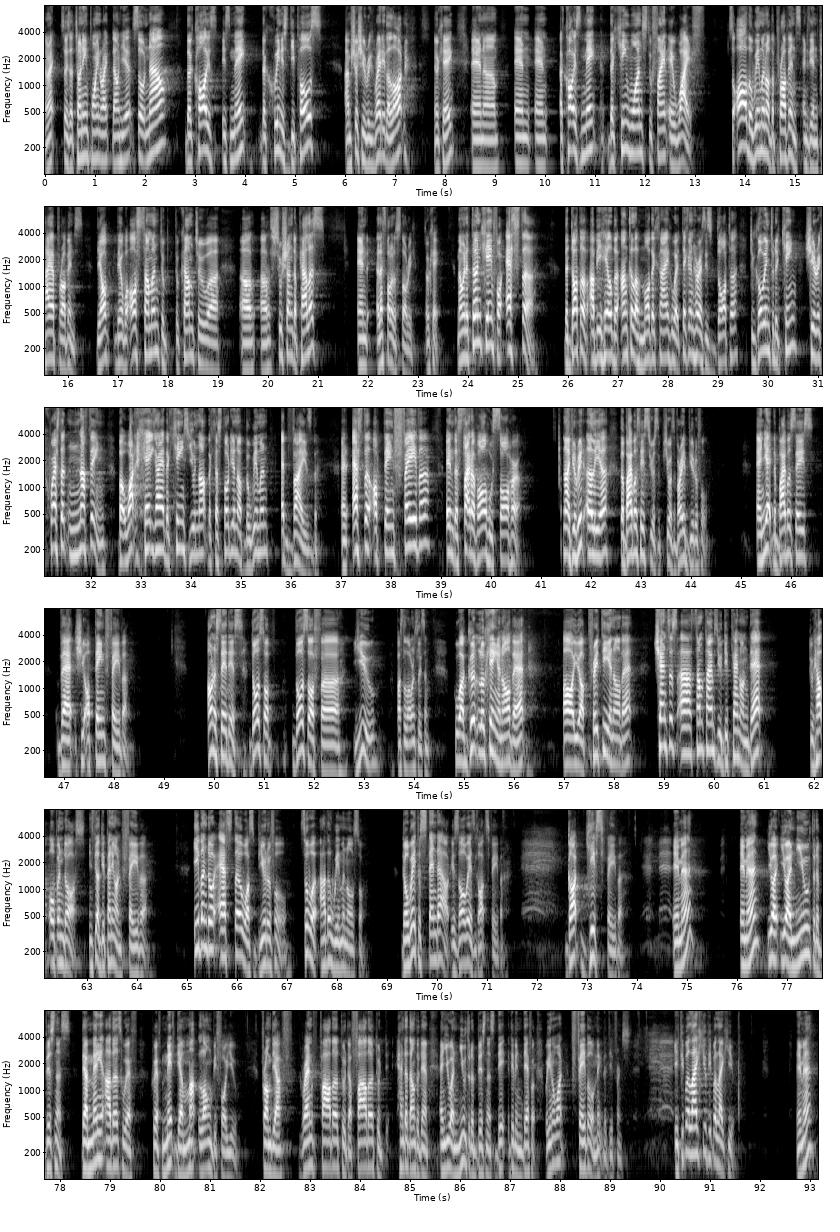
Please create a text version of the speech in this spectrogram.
All right, so it's a turning point right down here. So now the call is, is made, the queen is deposed. I'm sure she regretted a lot, okay? And, um, and, and a call is made, the king wants to find a wife. So all the women of the province and the entire province, they, all, they were all summoned to, to come to uh, uh, uh, Shushan, the palace. And let's follow the story. Okay. Now, when the turn came for Esther, the daughter of Abihail, the uncle of Mordecai, who had taken her as his daughter, to go into the king, she requested nothing but what Hegai, the king's eunuch, the custodian of the women, advised. And Esther obtained favor in the sight of all who saw her. Now, if you read earlier, the Bible says she was, she was very beautiful. And yet, the Bible says that she obtained favor. I want to say this those of, those of uh, you, Pastor Lawrence, listen, who are good looking and all that, or you are pretty and all that, chances are sometimes you depend on that to help open doors instead of depending on favor. Even though Esther was beautiful, so were other women also. The way to stand out is always God's favor. God gives favor. Amen? Amen? You are, you are new to the business. There are many others who have, who have made their mark long before you, from their grandfather to the father to handed down to them, and you are new to the business. They, they've been there for, but you know what? Favor will make the difference. If people like you, people like you. Amen?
